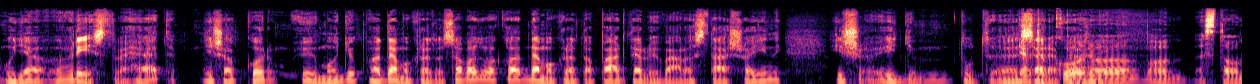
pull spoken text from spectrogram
ugye részt vehet, és akkor ő mondjuk, ha demokrata szavazó, akkor a demokrata párt előválasztásain is így tud De hát szerepelni. akkor a, a, ezt a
